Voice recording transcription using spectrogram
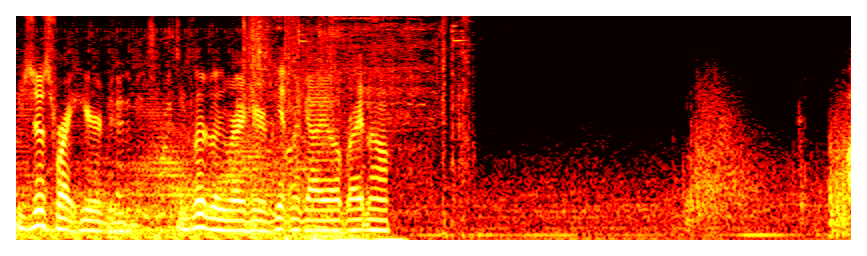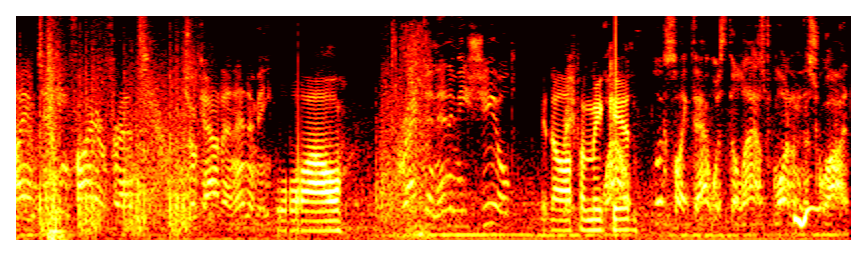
He's just right here, dude. He's literally right here, getting the guy up right now. I am taking fire, friends. Took out an enemy. Wow. Cracked an enemy shield. Get off of me, wow. kid. Looks like that was the last one of the mm-hmm. squad.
